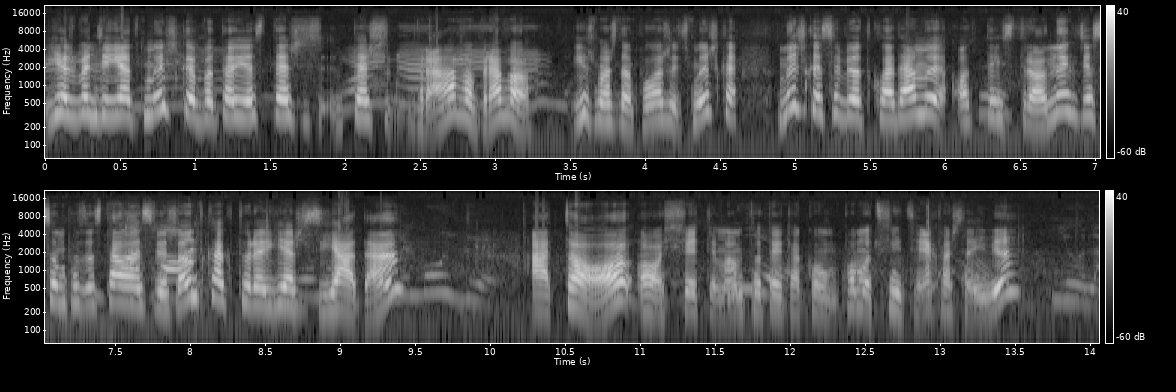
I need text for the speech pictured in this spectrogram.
Jeż będzie jadł myszkę, bo to jest też, też, brawo, brawo. Już można położyć myszkę. Myszkę sobie odkładamy od tej strony, gdzie są pozostałe zwierzątka, które jeż zjada. A to, o świetnie, mam tutaj taką pomocnicę. Jak masz na imię? Jula.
